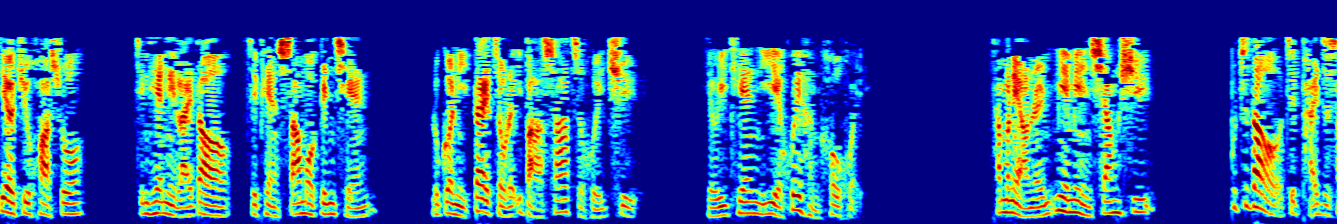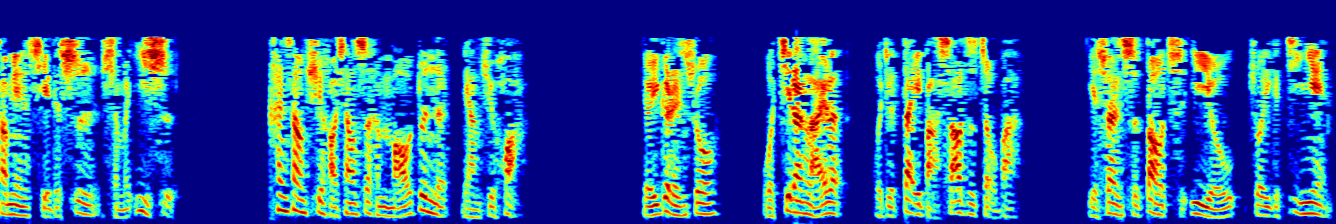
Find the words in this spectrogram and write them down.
第二句话说。今天你来到这片沙漠跟前，如果你带走了一把沙子回去，有一天你也会很后悔。他们两人面面相觑，不知道这牌子上面写的是什么意思，看上去好像是很矛盾的两句话。有一个人说：“我既然来了，我就带一把沙子走吧，也算是到此一游，做一个纪念。”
